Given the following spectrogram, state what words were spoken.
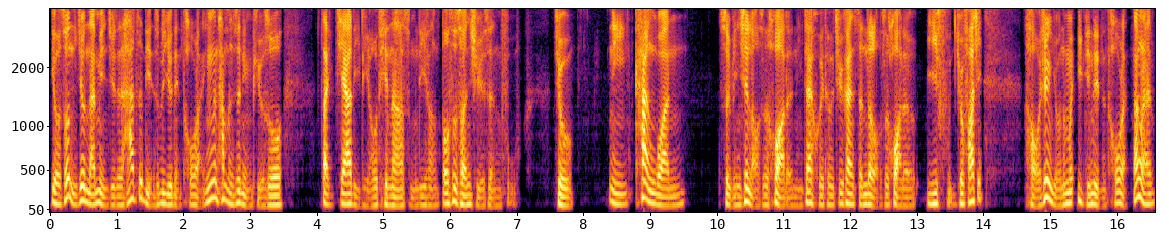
有时候你就难免觉得他这点是不是有点偷懒？因为他们是你们比如说在家里聊天啊，什么地方都是穿学生服。就你看完水平线老师画的，你再回头去看神的老师画的衣服，你就发现。好像有那么一点点的偷懒，当然，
